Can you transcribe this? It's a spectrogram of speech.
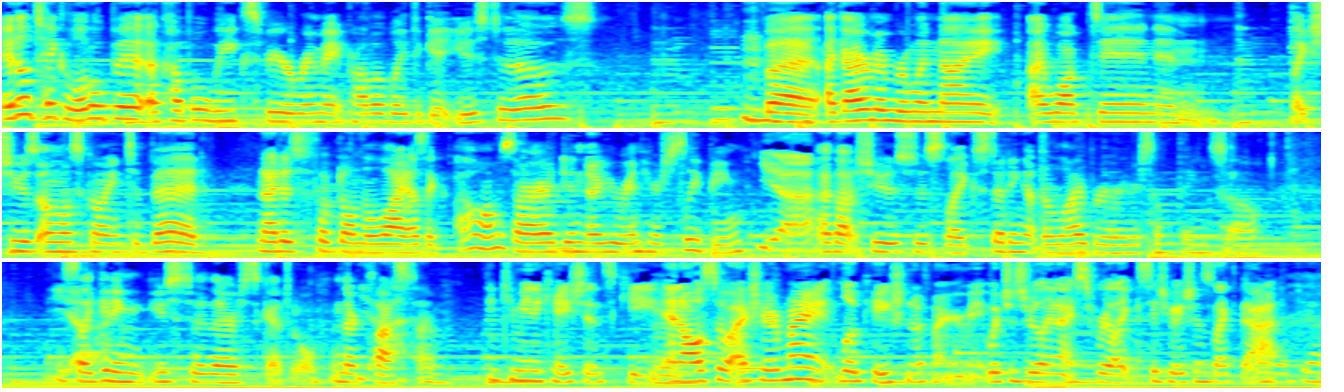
it'll take a little bit, a couple weeks for your roommate probably to get used to those. But like I remember one night I walked in and like she was almost going to bed, and I just flipped on the light. I was like, "Oh, I'm sorry, I didn't know you were in here sleeping." Yeah. I thought she was just like studying at the library or something. So it's Yeah. like getting used to their schedule and their Yeah. class time. and communication's key. Mm. And also, I shared my location with my roommate, which is really nice for like situations like that. Yeah.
